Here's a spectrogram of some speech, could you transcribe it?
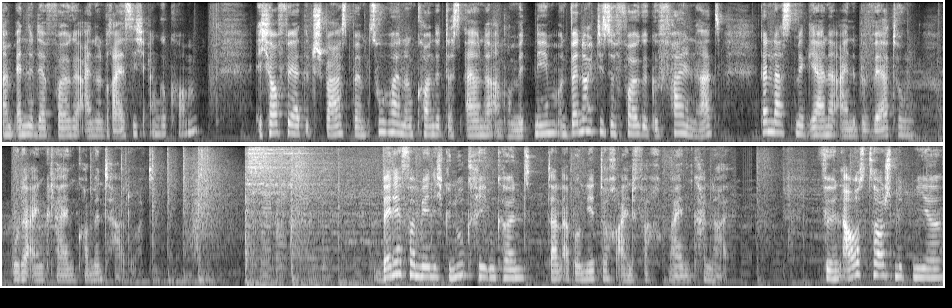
am Ende der Folge 31 angekommen. Ich hoffe, ihr hattet Spaß beim Zuhören und konntet das ein oder andere mitnehmen. Und wenn euch diese Folge gefallen hat, dann lasst mir gerne eine Bewertung oder einen kleinen Kommentar dort. Wenn ihr von mir nicht genug kriegen könnt, dann abonniert doch einfach meinen Kanal. Für den Austausch mit mir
